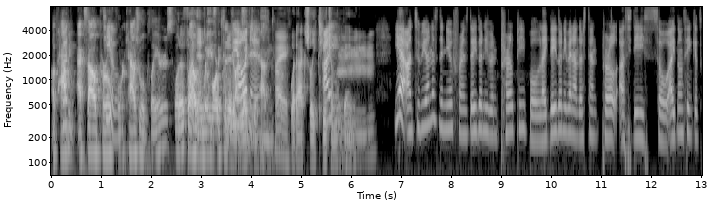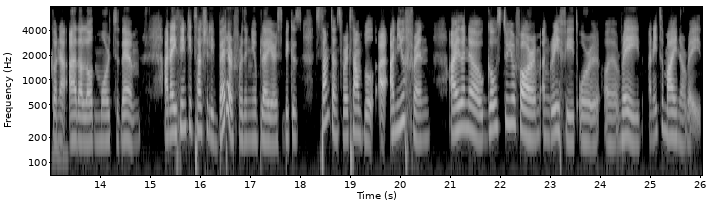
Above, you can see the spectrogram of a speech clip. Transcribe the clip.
of having Exile Pearl still- for casual players What if an outweighs the incorporated To be complexity wiki of having both. Hey. would actually teach them the game? Mm-hmm. Yeah, and to be honest, the new friends they don't even Pearl people. Like they don't even understand Pearl as it is. So I don't think it's gonna add a lot more to them. And I think it's actually better for the new players because sometimes, for example, a, a new friend, I don't know, goes to your farm and grief it or uh, raid, and it's a minor raid.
